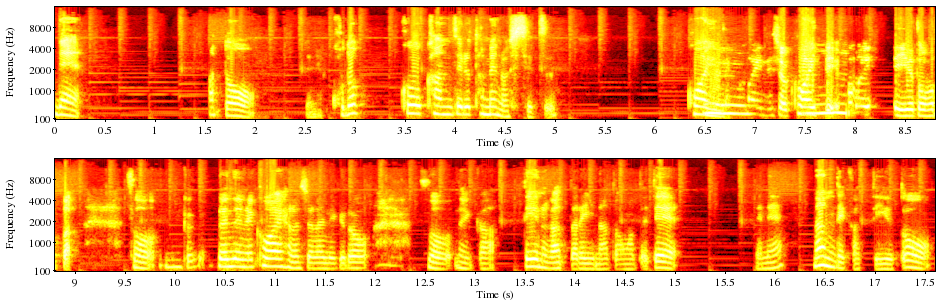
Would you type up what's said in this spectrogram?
で、あと、でね、孤独を感じるための施設怖いよね。うん。怖いんでしょ。怖いって、うん。怖いって言うと思った。そう、なんか全然ね、怖い話じゃないんだけど、そう、なんか、っていうのがあったらいいなと思ってて、でね、なんでかっていうと、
